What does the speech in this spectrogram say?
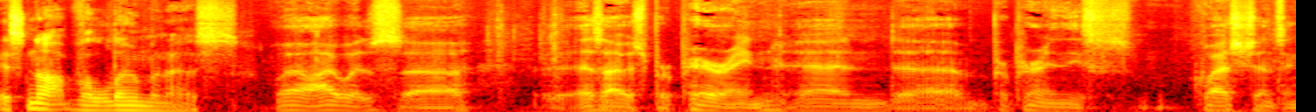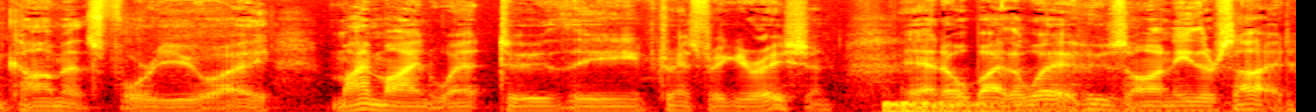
it's not voluminous. Well, I was, uh, as I was preparing and uh, preparing these questions and comments for you, I my mind went to the Transfiguration, and oh by the way, who's on either side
